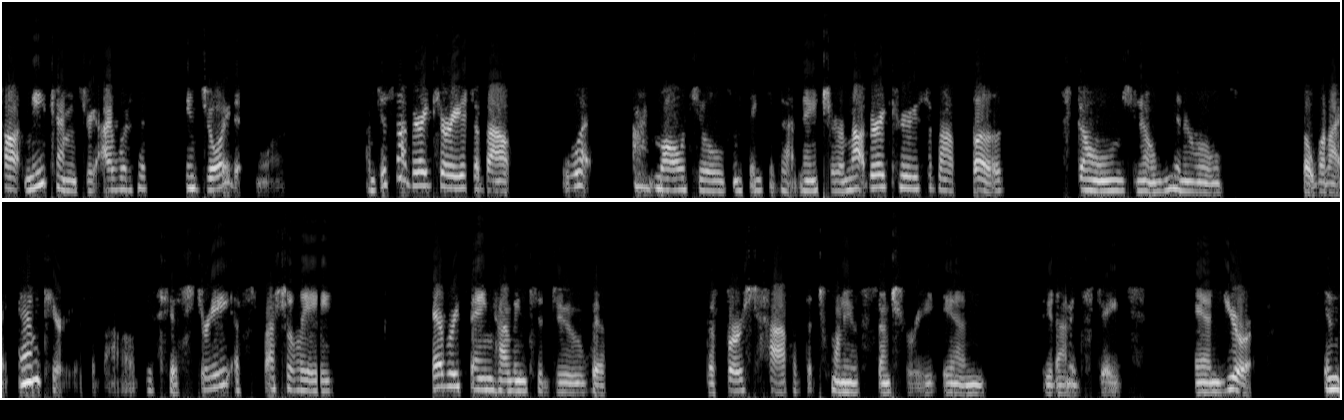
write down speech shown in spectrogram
taught me chemistry, I would have enjoyed it more. I'm just not very curious about what molecules and things of that nature. I'm not very curious about bugs, stones, you know, minerals. But what I am curious about is history, especially everything having to do with the first half of the 20th century in the United States and Europe. In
